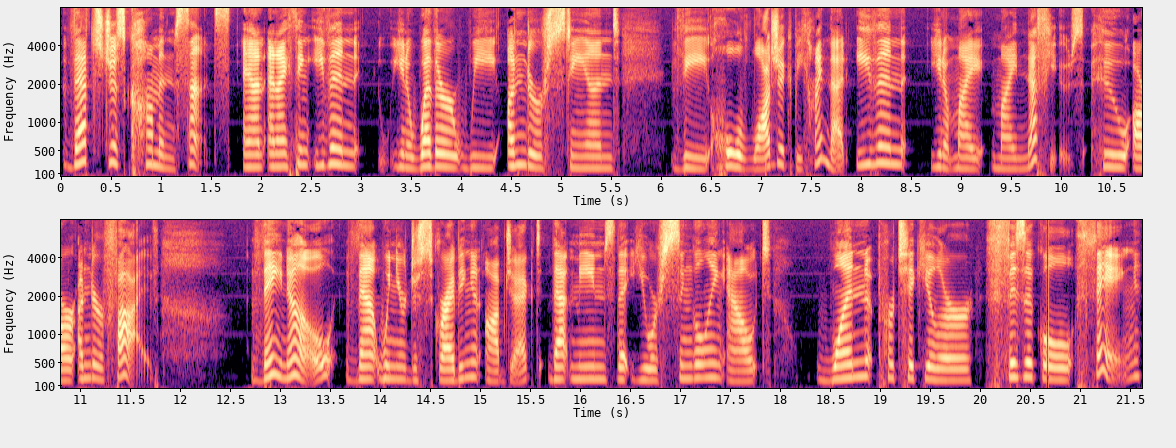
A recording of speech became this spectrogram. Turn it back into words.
that's just common sense. And and I think even you know whether we understand the whole logic behind that, even you know my my nephews who are under 5 they know that when you're describing an object that means that you are singling out one particular physical thing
